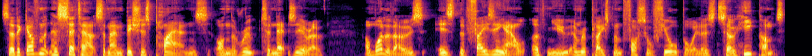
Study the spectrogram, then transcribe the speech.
So the government has set out some ambitious plans on the route to net zero and one of those is the phasing out of new and replacement fossil fuel boilers, so heat pumps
